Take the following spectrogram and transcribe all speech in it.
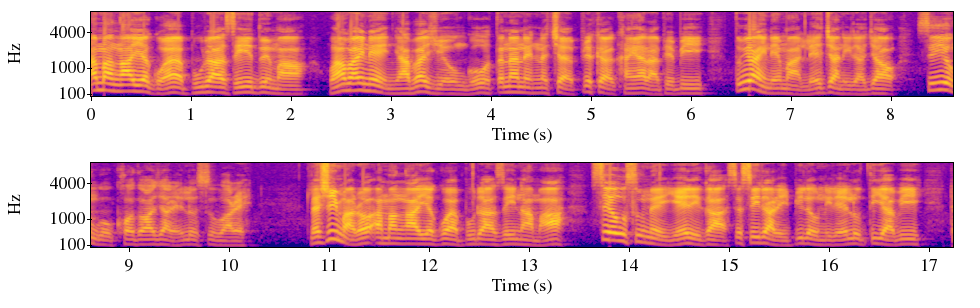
အမှတ်9ရက်ကွက်ဘူဒါဈေးအတွင်းမှာဝမ်းပိုင်းနဲ့ညာဘက်ရင်ုံကိုတနတ်နဲ့နှစ်ချက်ပြစ်ခတ်ခံရတာဖြစ်ပြီးသူ့ရိုင်ထဲမှာလဲကျနေတာကြောင့်စေးရုံကိုခေါ်သွားကြတယ်လို့ဆိုပါတယ်။လက်ရှိမှာတော့အမငါရက်ကွက်ဘူဒါဇိနာမှာစစ်အုပ်စုနဲ့ရဲတွေကစစ်ဆေးတာတွေပြုလုပ်နေတယ်လို့သိရပြီးဒ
